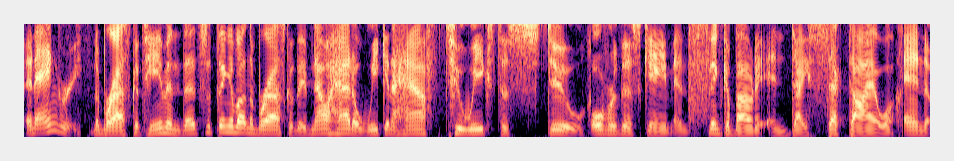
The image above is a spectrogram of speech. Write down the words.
an angry Nebraska team. And that's the thing about Nebraska. They've now had a week and a half, two weeks to stew over this game and think about it and dissect Iowa and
